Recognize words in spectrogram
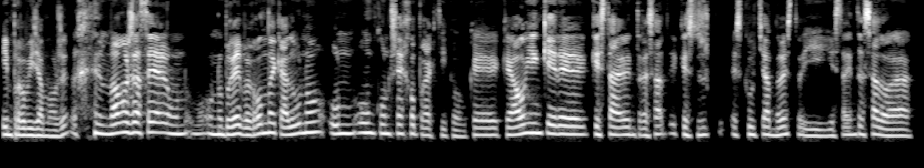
improvisamos. ¿eh? Vamos a hacer un- una breve ronda, cada uno un, un consejo práctico. Que, que alguien quiere, que está interesado, que está escuchando esto y está interesado a,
